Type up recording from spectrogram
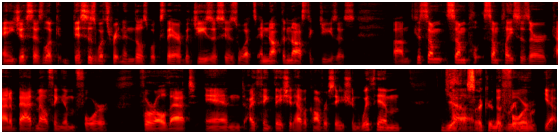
and he just says look this is what's written in those books there but jesus is what's and not the gnostic jesus because some some some places are kind of bad mouthing him for for all that and i think they should have a conversation with him Yes, um, I couldn't agree before yeah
